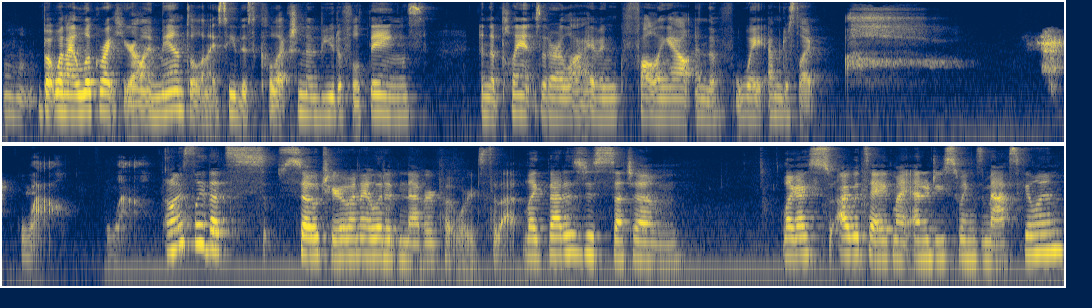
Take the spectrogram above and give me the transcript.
Mm-hmm. But when I look right here on my mantle and I see this collection of beautiful things and the plants that are alive and falling out and the way, I'm just like, oh, wow, wow. Honestly, that's so true, and I would have never put words to that. Like that is just such um, like I I would say my energy swings masculine,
